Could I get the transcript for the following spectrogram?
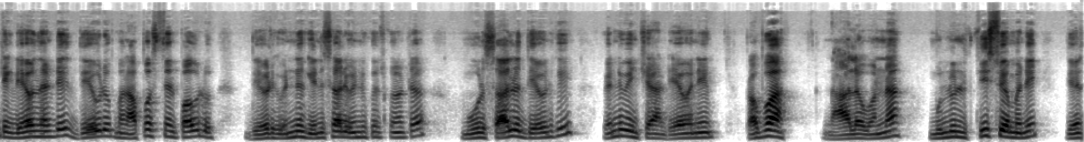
అంటే ఇక్కడ ఏముందంటే దేవుడు మన అపోస్తున్న పౌలు దేవుడికి వెన్ను ఎన్నిసార్లు వెన్నుకుంచుకున్నట్ట మూడు సార్లు దేవునికి వెన్నువించాడంట. ఏమని? ప్రభా నాలో ఉన్న ముళ్ళుని తీసివేయమని దేని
